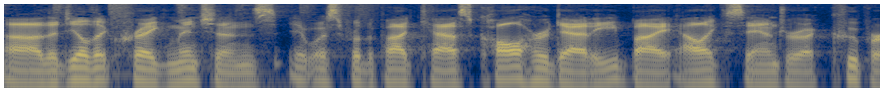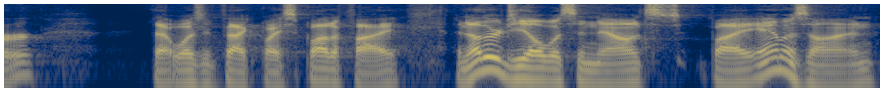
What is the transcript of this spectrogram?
uh, the deal that Craig mentions, it was for the podcast Call Her Daddy by Alexandra Cooper. That was, in fact, by Spotify. Another deal was announced by Amazon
